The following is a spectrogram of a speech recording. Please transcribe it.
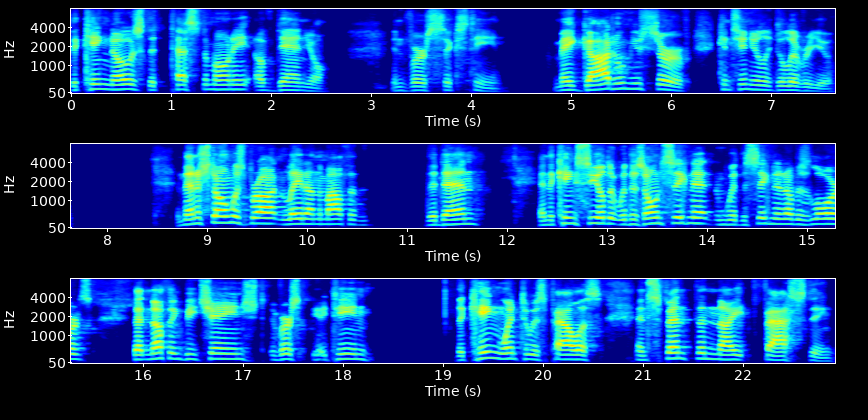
the king knows the testimony of Daniel in verse 16. May God, whom you serve, continually deliver you. And then a stone was brought and laid on the mouth of the den, and the king sealed it with his own signet and with the signet of his lords that nothing be changed. In verse 18, the king went to his palace and spent the night fasting.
